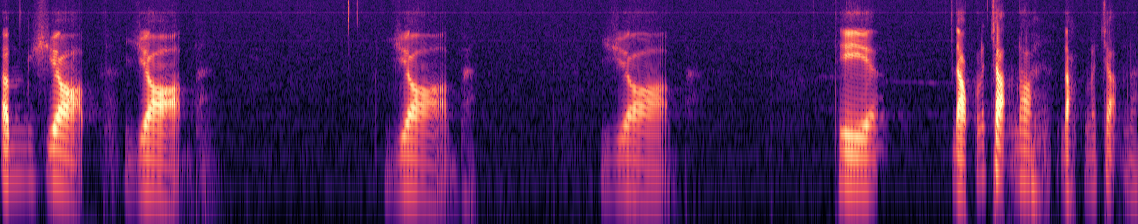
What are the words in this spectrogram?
um, job job job job. Thì đọc nó chậm thôi đọc nó chậm thôi.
